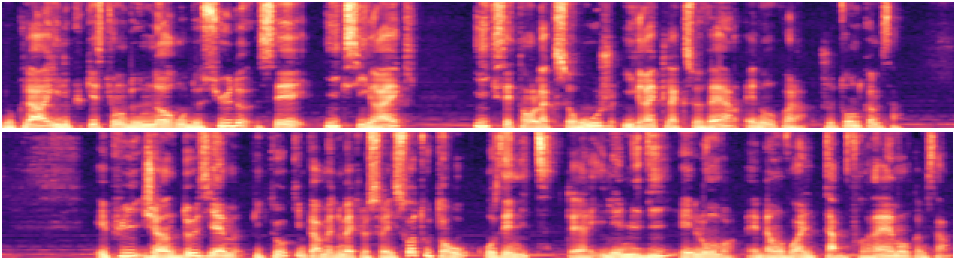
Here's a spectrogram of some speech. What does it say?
Donc là, il n'est plus question de nord ou de sud, c'est X, Y, X étant l'axe rouge, Y l'axe vert, et donc voilà, je tourne comme ça. Et puis j'ai un deuxième picto qui me permet de mettre le soleil soit tout en haut, au zénith, c'est-à-dire il est midi, et l'ombre, eh bien on voit, elle tape vraiment comme ça.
